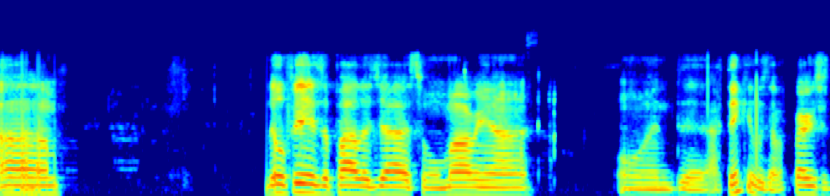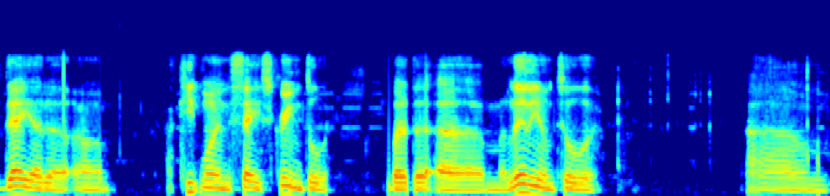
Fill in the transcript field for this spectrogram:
Um, Lil Fizz apologized to Omarion on the I think it was the first day of the um I keep wanting to say Scream tour, but the uh, Millennium tour. Um,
